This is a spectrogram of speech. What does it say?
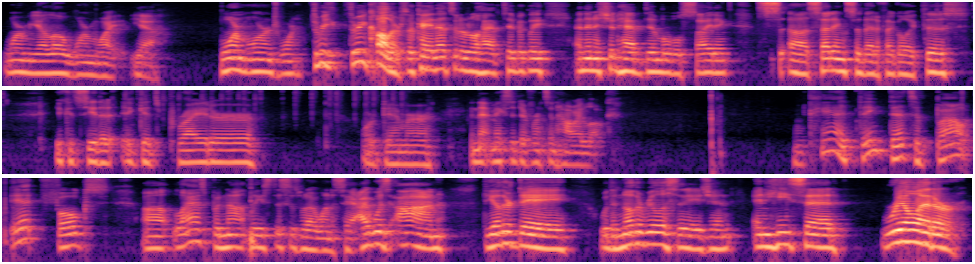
warm yellow, warm white. Yeah, warm orange, warm three three colors. Okay, that's what it'll have typically, and then it should have dimmable sighting uh, settings so that if I go like this, you can see that it gets brighter or dimmer, and that makes a difference in how I look. Okay, I think that's about it, folks. Uh, last but not least, this is what I want to say. I was on the other day with another real estate agent, and he said, realtor,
